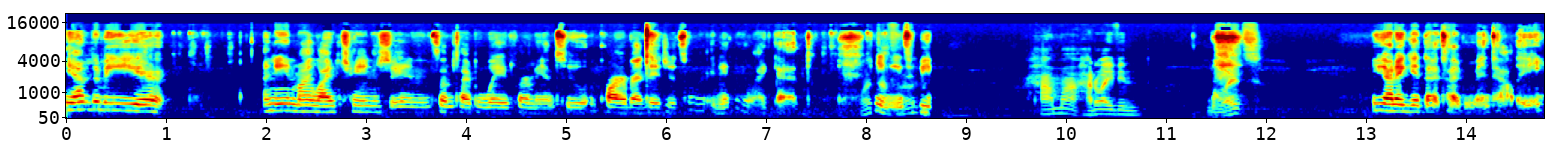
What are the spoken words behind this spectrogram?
You have to be. I need my life changed in some type of way for a man to acquire my digits or anything like that. What You the need to be. How am I? How do I even? What? You gotta get that type of mentality.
